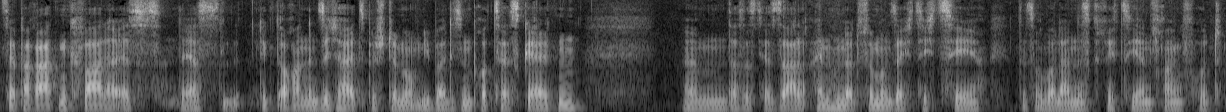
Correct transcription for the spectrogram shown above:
separaten Quader ist. Der ist, liegt auch an den Sicherheitsbestimmungen, die bei diesem Prozess gelten. Ähm, das ist der Saal 165c des Oberlandesgerichts hier in Frankfurt.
